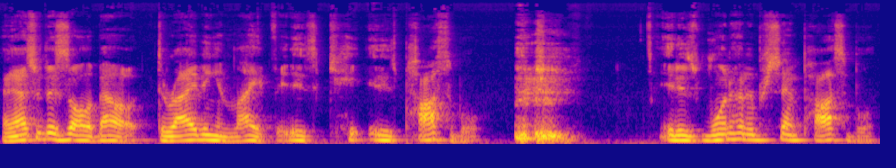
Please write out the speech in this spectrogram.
And that's what this is all about. Thriving in life. It is it is possible. it is 100% possible.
